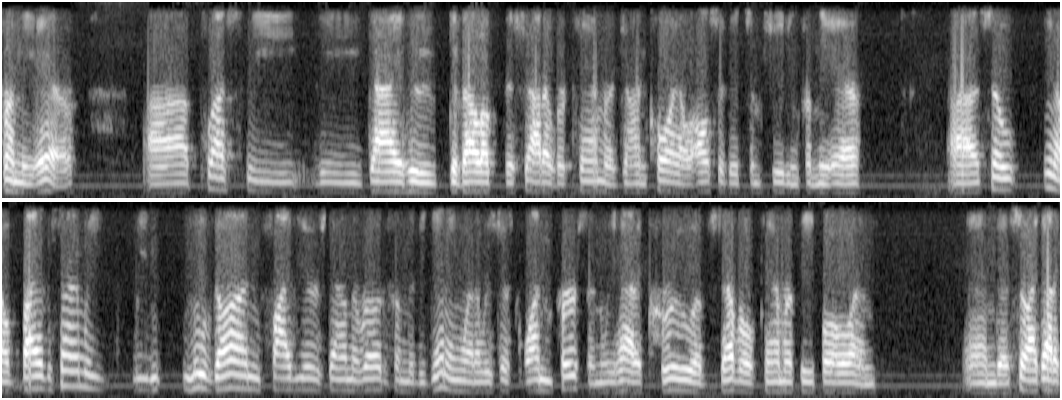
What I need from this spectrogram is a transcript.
from the air. Uh, plus the the guy who developed the Shotover camera, John Coyle, also did some shooting from the air. Uh, so you know, by the time we we moved on five years down the road from the beginning when it was just one person. We had a crew of several camera people, and and uh, so I got a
